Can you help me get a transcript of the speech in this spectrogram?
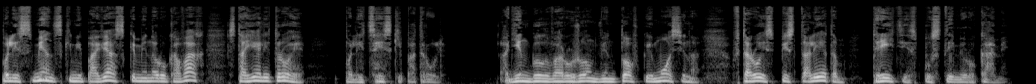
полисменскими повязками на рукавах, стояли трое — полицейский патруль. Один был вооружен винтовкой Мосина, второй с пистолетом, третий с пустыми руками.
